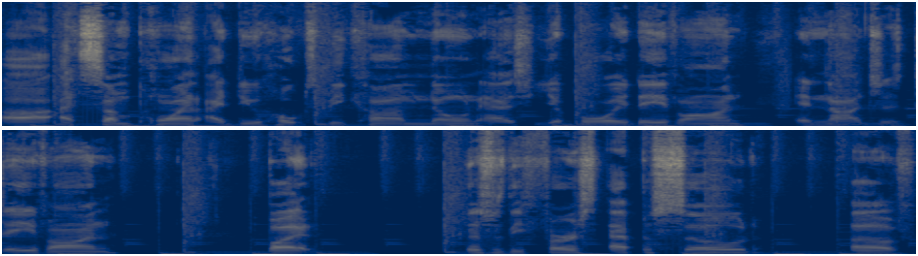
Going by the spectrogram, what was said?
Uh, at some point, I do hope to become known as your boy Daivon and not just Daivon. But this was the first episode of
